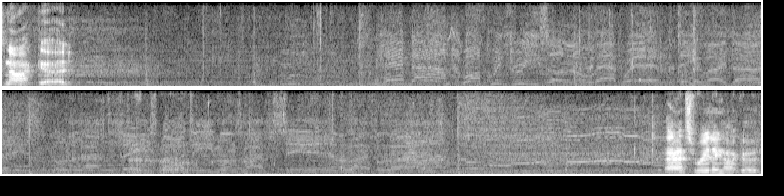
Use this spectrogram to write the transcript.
That's not good. That's really not good.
